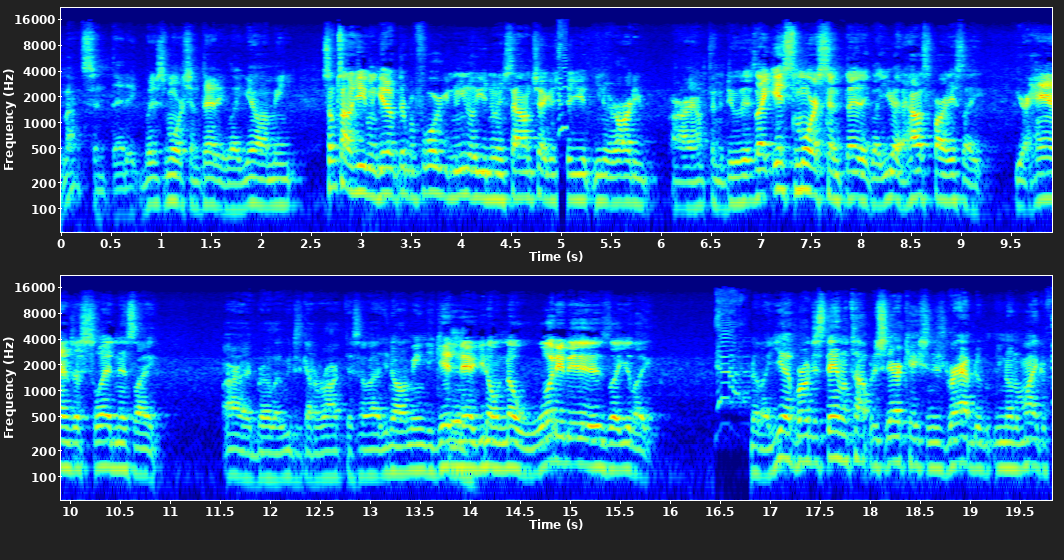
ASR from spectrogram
not synthetic, but it's more synthetic. Like you know, what I mean, sometimes you even get up there before you, you know, you're doing sound check and shit. You, you know, you're already all right. I'm finna do this. Like it's more synthetic. Like you at a house party, it's like your hands are sweating. It's like, all right, bro, like we just gotta rock this. Like, you know what I mean? You get in Yeah. there, you don't know what it is. Like you're like, they're like, yeah, bro, just stand on top of the staircase and just grab the, you know, the mic and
